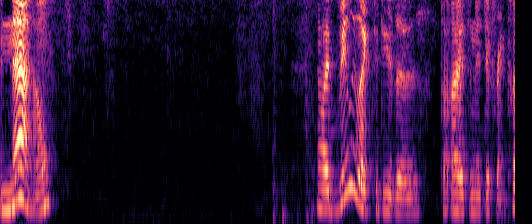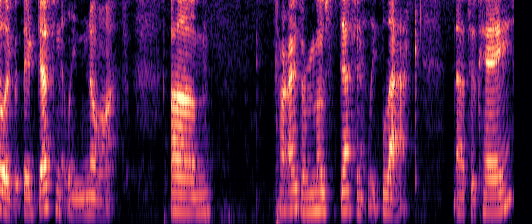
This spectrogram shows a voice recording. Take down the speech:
And now, now I'd really like to do the the eyes in a different color, but they're definitely not. Um, our eyes are most definitely black. That's okay.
